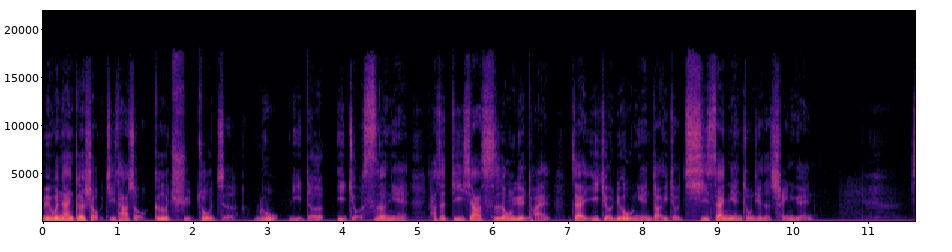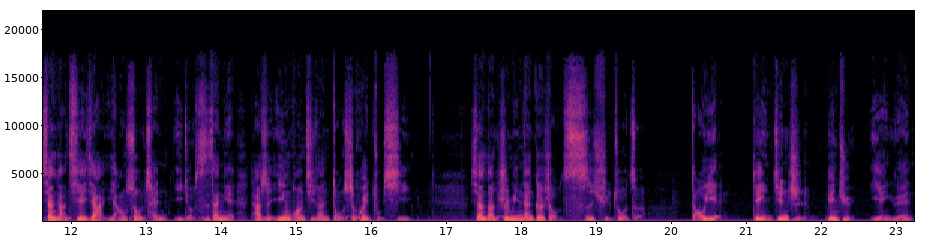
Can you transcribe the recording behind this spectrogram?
美国男歌手、吉他手、歌曲作者卢里德，一九四二年，他是地下丝绒乐团在一九六五年到一九七三年中间的成员。香港企业家杨受成，一九四三年，他是英皇集团董事会主席。香港知名男歌手、词曲作者。导演、电影监制、编剧、演员、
